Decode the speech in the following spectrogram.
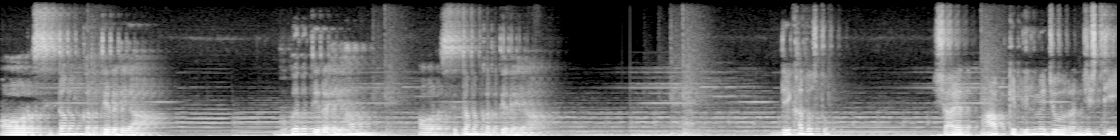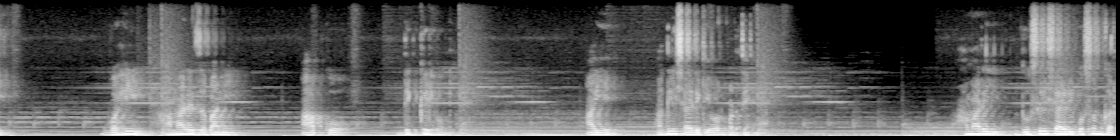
और सितम करते रहे आप। भुगतते रहे हम और सितम करते रहे आप। देखा दोस्तों, शायद आपके दिल में जो रंजिश थी, वही हमारे जबानी आपको दिख गई होगी। आइए, अगली शायरी की ओर बढ़ते हैं। हमारी दूसरी शायरी को सुनकर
